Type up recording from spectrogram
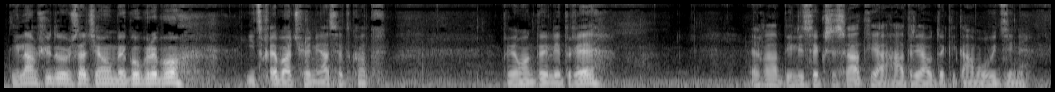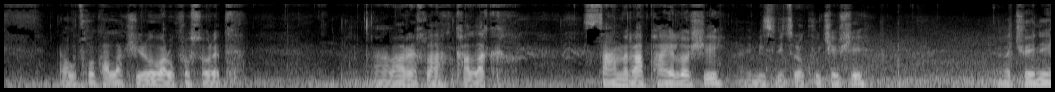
დილამშვიდობისა ჩემო მეგობრებო. იწება ჩვენი ასე თქვათ დღევანდელი დღე. ეხლა დილის 6 საათია ადრე ავდექი გამოვიძინე. და უცხო ქალაქში რო ვარ უფრო სწორედ. ვარ ეხლა ქალაქ სან რაფაელოში აი მის ვიწრო ქუჩებში. ეხლა ჩვენი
